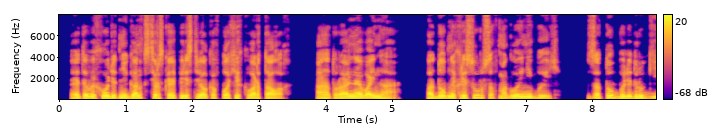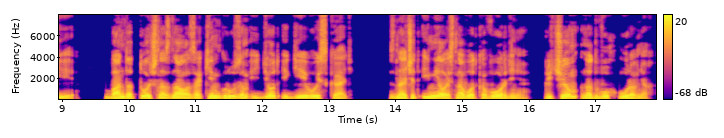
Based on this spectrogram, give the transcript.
– это выходит не гангстерская перестрелка в плохих кварталах, а натуральная война. Подобных ресурсов могло и не быть. Зато были другие, Банда точно знала, за каким грузом идет и где его искать. Значит, имелась наводка в Ордене, причем на двух уровнях.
